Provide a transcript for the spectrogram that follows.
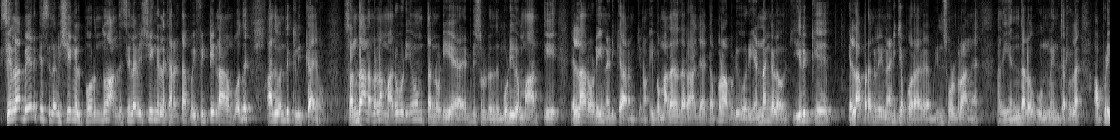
சில பேருக்கு சில விஷயங்கள் பொருந்தும். அந்த சில விஷயங்களில் கரெக்டாக போய் ஃபிட்டின் ஆகும்போது அது வந்து கிளிக் ஆயிரும். சந்தானமெல்லாம் மறுபடியும் தன்னுடைய எப்படி சொல்கிறது முடிவை மாற்றி எல்லாரோடையும் நடிக்க ஆரம்பிக்கணும். இப்போ மதகத ராஜாக்கு அப்புறம் அப்படி ஒரு எண்ணங்கள் அவருக்கு இருக்குது எல்லா படங்களையும் நடிக்க போகிறாரு அப்படின்னு சொல்கிறாங்க அது எந்த அளவுக்கு உண்மைன்னு தெரில அப்படி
